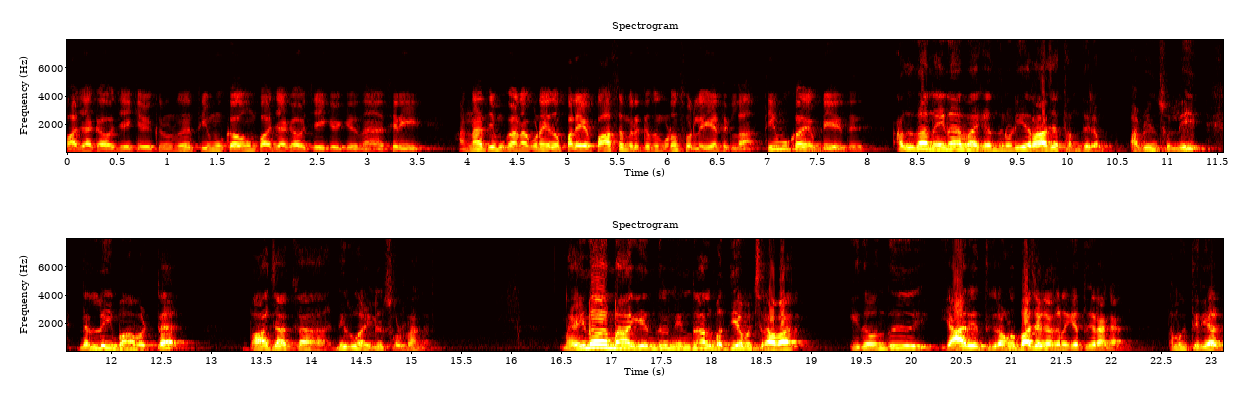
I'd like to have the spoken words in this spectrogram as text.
பாஜகவை ஜெயிக்க வைக்கணும்னு திமுகவும் பாஜகவை ஜெயிக்க வைக்கிறதுனா சரி அதிமுகனா கூட ஏதோ பழைய பாசம் இருக்குதுன்னு கூட சொல்லி ஏற்றுக்கலாம் திமுக எப்படி இது? அதுதான் நயினார் நாகேந்திரனுடைய ராஜதந்திரம் அப்படின்னு சொல்லி நெல்லை மாவட்ட பாஜக நிர்வாகிகள் சொல்கிறாங்க நயினார் நாகேந்திரன் நின்றால் மத்திய அமைச்சர் ஆவார். இதை வந்து யார் ஏற்றுக்கிறாங்களோ பாஜக கணக்கு ஏற்றுக்கிறாங்க நமக்கு தெரியாது.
